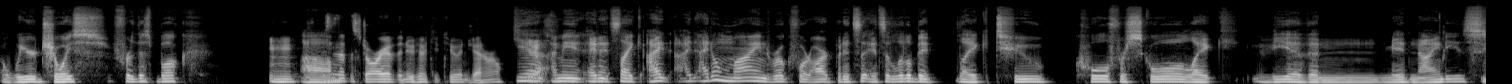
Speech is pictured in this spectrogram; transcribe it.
a weird choice for this book. Mhm. Um, Isn't that the story of the New Fifty Two in general? yeah, Yes. I mean, and it's like I, I I don't mind Rocafort art, but it's it's a little bit like too cool for school, like via the mid '90s.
